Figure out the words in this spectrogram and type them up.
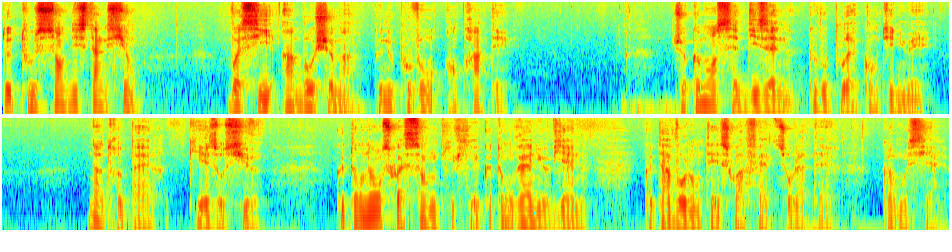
de tous sans distinction. Voici un beau chemin que nous pouvons emprunter. Je commence cette dizaine que vous pourrez continuer. Notre Père qui es aux cieux, que ton nom soit sanctifié, que ton règne vienne, que ta volonté soit faite sur la terre comme au ciel.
